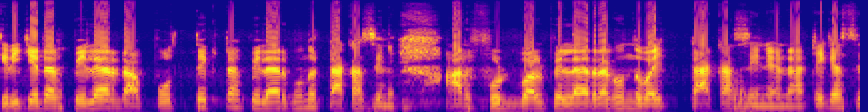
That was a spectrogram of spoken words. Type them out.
ক্রিকেটার প্লেয়াররা, প্রত্যেকটা প্লেয়ার কিন্তু টাকা চিনে। আর ফুটবল প্লেয়াররা কিন্তু ভাই টাকা চিনে না, ঠিক আছে?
